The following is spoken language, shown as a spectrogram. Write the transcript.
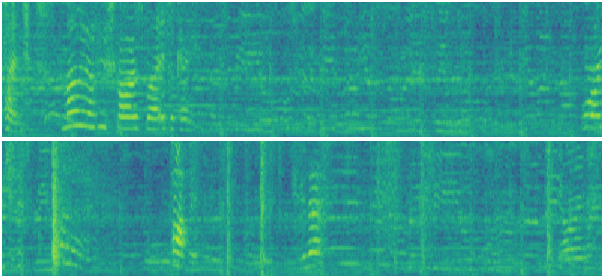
Punch. Might leave a few scars, but it's okay. Or you should just oh, pop it. See that? One.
